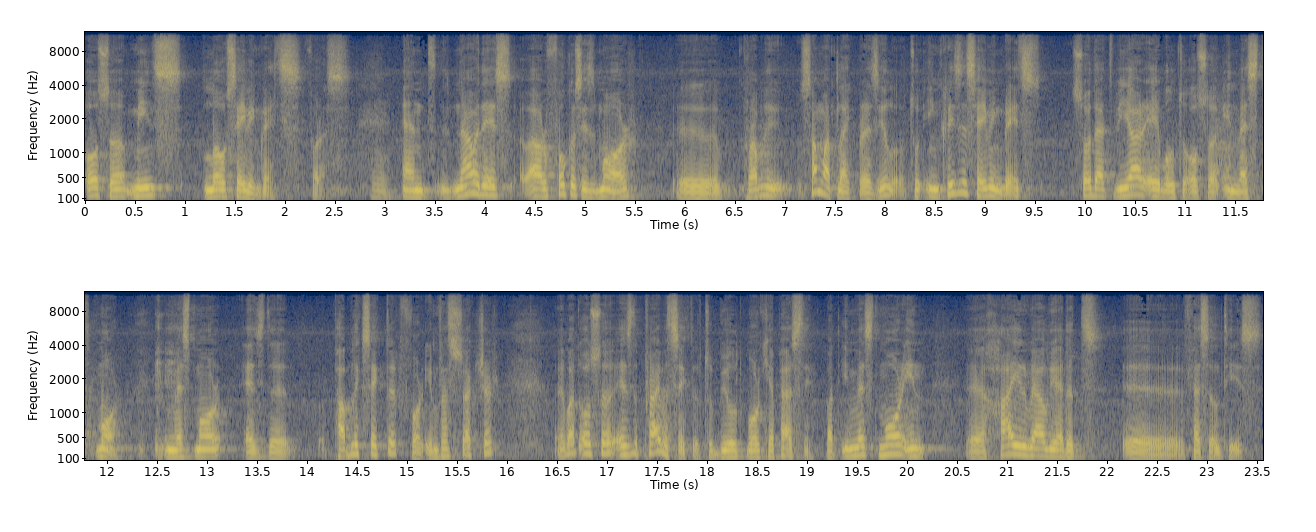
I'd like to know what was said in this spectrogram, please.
also means low saving rates for us. Mm. And nowadays our focus is more, uh, probably somewhat like Brazil, to increase the saving rates so that we are able to also invest more. invest more as the public sector for infrastructure, uh, but also as the private sector to build more capacity. But invest more in uh, higher value-added facilities,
